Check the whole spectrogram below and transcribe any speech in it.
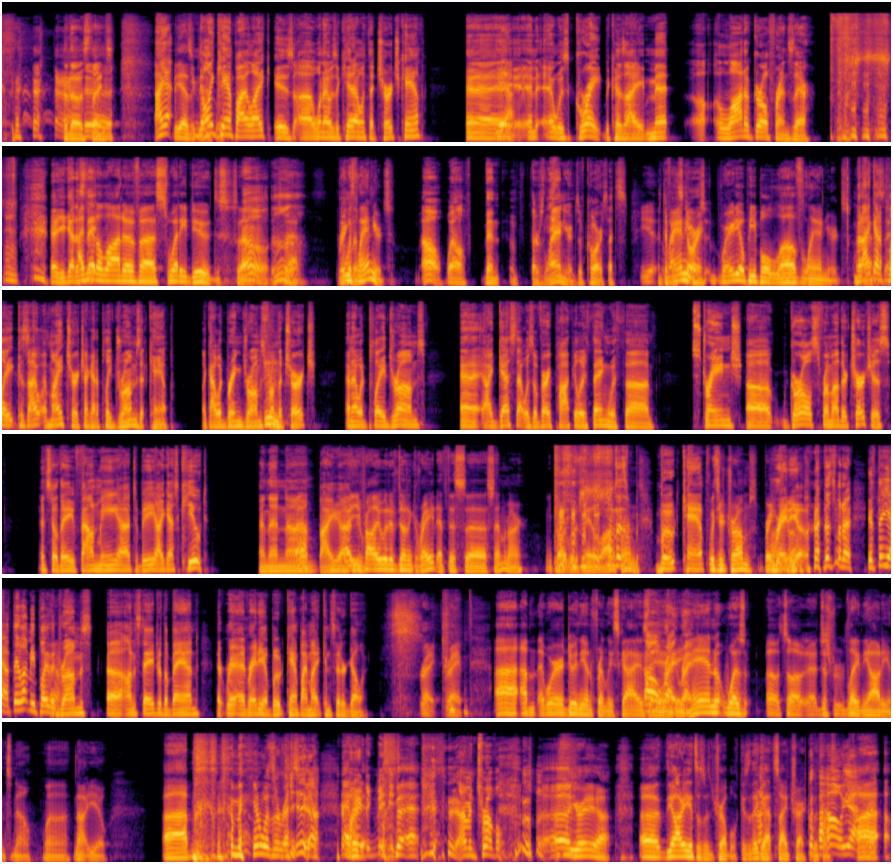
to those things. I Yes, the only camp I like is uh, when I was a kid. I went to church camp, and Yeah. and it was great because I met a, a lot of girlfriends there. You got to I met a lot of uh, sweaty dudes. So oh. With the- lanyards. Oh well, then uh, there's lanyards, of course. That's. Yeah, A different story. Radio people love lanyards. But I got to play because I at my church I got to play drums at camp. Like I would bring drums from Mm. the church, and I would play drums, and I guess that was a very popular thing with uh, strange uh, girls from other churches, and so they found me uh, to be, I guess, cute. And then uh, I Uh, uh, you probably would have done great at this uh, seminar. You probably would have made a lot of This friends boot camp with your drums. Bring your radio. drums. That's what I. If they yeah, if they let me play the Yeah. drums uh, on stage with a band at, ra- at radio boot camp, I might consider going. Right, right. Uh, um, we're doing the unfriendly skies. Oh, and right, a right. Man was. Oh, so uh, just for letting the audience know, uh, not you. Uh, a man was arrested. Yeah, reminding me. I'm in trouble. uh, you're yeah. Uh, the audience is in trouble because they got sidetracked with us. Oh, yeah, Uh,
